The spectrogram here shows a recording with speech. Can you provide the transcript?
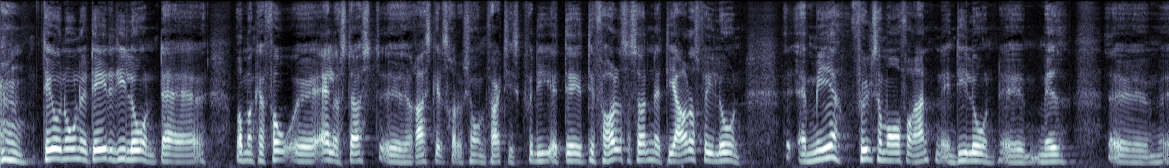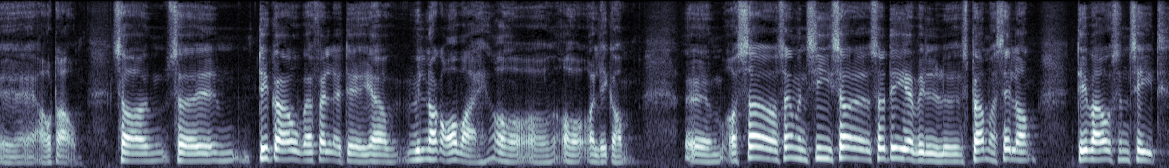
det er jo nogle af, det er de lån, der, hvor man kan få øh, allerstørst øh, restgældsreduktion faktisk, fordi at det, det forholder sig sådan, at de afdragsfrie lån er mere følsomme over for renten, end de lån øh, med øh, øh, afdrag. Så, så øh, det gør jo i hvert fald, at øh, jeg vil nok overveje at, at, at, at lægge om. Øh, og så, så kan man sige, så, så det jeg vil spørge mig selv om, det var jo sådan set,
